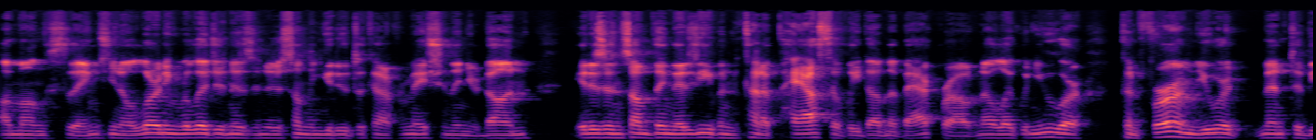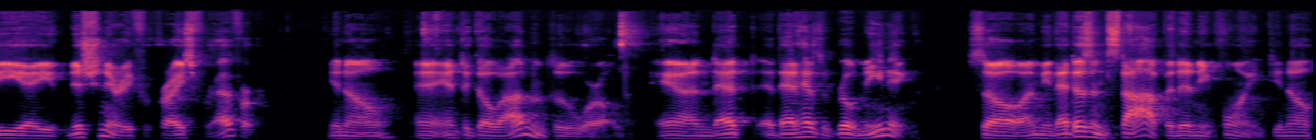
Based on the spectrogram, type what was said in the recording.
amongst things. You know, learning religion isn't just something you do to confirmation, then you're done. It isn't something that is even kind of passively done in the background. No, like when you were confirmed, you were meant to be a missionary for Christ forever, you know, and, and to go out into the world. And that that has a real meaning so I mean that doesn't stop at any point. You know,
